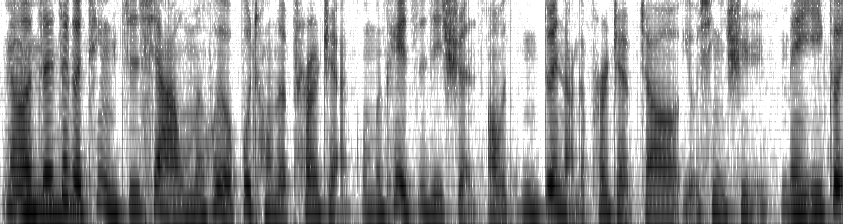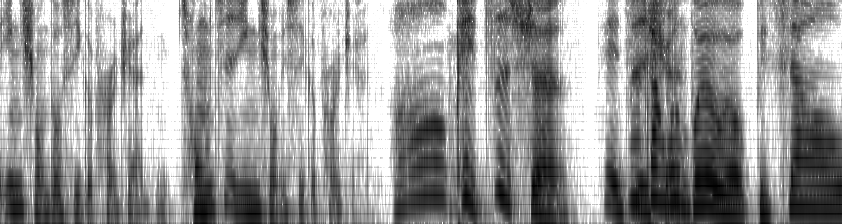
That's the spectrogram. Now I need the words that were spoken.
然后在这个 team 之下，我们会有不同的 project，我们可以自己选哦，你对哪个 project 比较有兴趣？每一个英雄都是一个 project，重置英雄也是一个 project。哦，可以自选。可以自那这样会。不会有比较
